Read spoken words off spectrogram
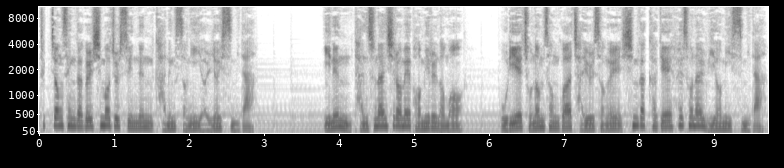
특정 생각을 심어줄 수 있는 가능성이 열려 있습니다. 이는 단순한 실험의 범위를 넘어 우리의 존엄성과 자율성을 심각하게 훼손할 위험이 있습니다.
